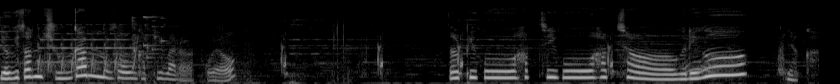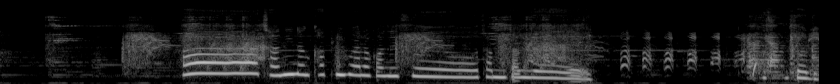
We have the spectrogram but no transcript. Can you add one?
여기선 중간 무서운 카피바라 같고요. 넓히고 합치고 합쳐 그리고 그냥 가. 아 잔인한 카피바라가 됐어요. 3단계. 소리.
